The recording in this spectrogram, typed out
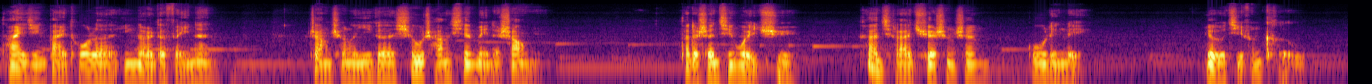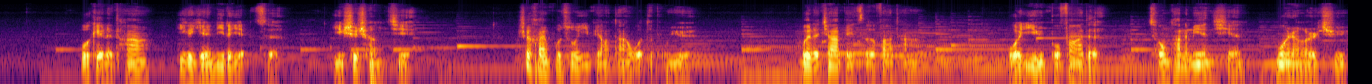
她已经摆脱了婴儿的肥嫩，长成了一个修长鲜美的少女。她的神情委屈，看起来怯生生、孤零零，又有几分可恶。我给了她一个严厉的眼色，以示惩戒。这还不足以表达我的不悦。为了加倍责罚她，我一语不发地从她的面前蓦然而去。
